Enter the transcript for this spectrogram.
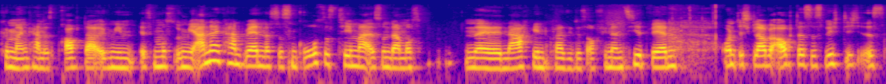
kümmern kann. Es braucht da irgendwie, es muss irgendwie anerkannt werden, dass das ein großes Thema ist und da muss äh, nachgehend quasi das auch finanziert werden. Und ich glaube auch, dass es wichtig ist,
